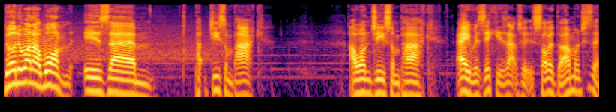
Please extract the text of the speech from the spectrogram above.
The only one I want is um, Ji-sung Park. I want Ji-sung Park. Hey, Riziki is absolutely solid, though. How much is he?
